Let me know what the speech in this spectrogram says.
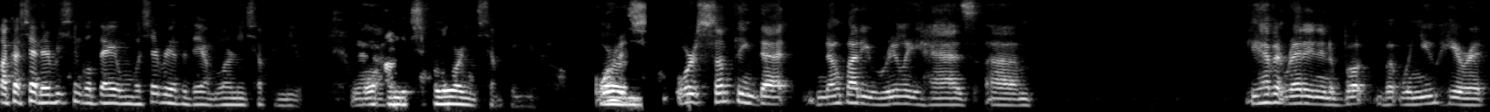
Like I said, every single day, almost every other day, I'm learning something new, yeah. or I'm exploring something new, or or, or something that nobody really has. Um, you haven't read it in a book, but when you hear it,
